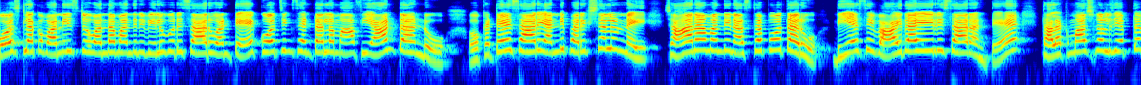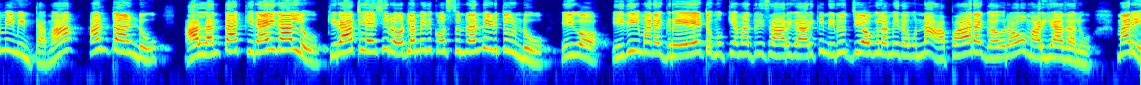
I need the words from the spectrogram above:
పోస్టులకు వన్ ఇస్టు వంద మందిని విలువురి సారు అంటే కోచింగ్ సెంటర్ల మాఫియా అంటాండు. ఒకటేసారి అన్ని పరీక్షలు ఉన్నాయి చాలా మంది నష్టపోతారు. డిఎస్సి వాయిదా ఏరి సార్ అంటే తలకు మాసినోళ్ళు చెప్తే మేము వింటామా అంటాండు. వాళ్ళంతా కిరాయిగాళ్ళు కిరాకులేసి రోడ్ల మీదకి వస్తుండ్రని తిడుతుండు. ఇగో ఇది మన గ్రేట్ ముఖ్యమంత్రి సార్ గారికి నిరుద్యోగుల మీద ఉన్న అపార గౌరవ మర్యాదలు. మరి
